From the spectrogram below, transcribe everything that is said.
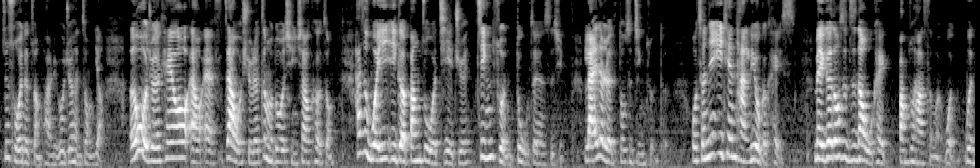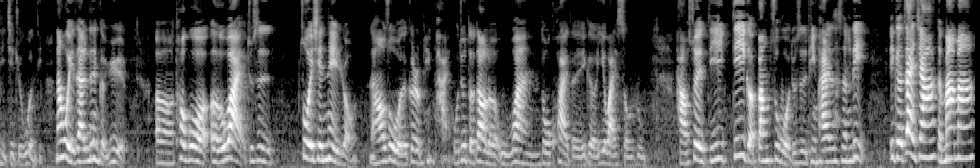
就所谓的转换率，我觉得很重要。而我觉得 KOLF 在我学了这么多的行销课中，它是唯一一个帮助我解决精准度这件事情，来的人都是精准的。我曾经一天谈六个 case，每个都是知道我可以帮助他什么问问题解决问题。那我也在那个月，呃，透过额外就是。做一些内容，然后做我的个人品牌，我就得到了五万多块的一个业外收入。好，所以第一第一个帮助我就是品牌的成立，一个在家的妈妈，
